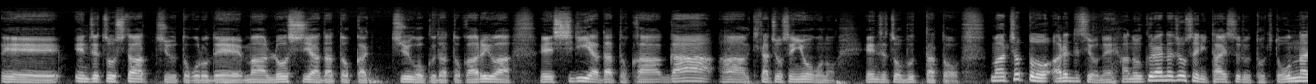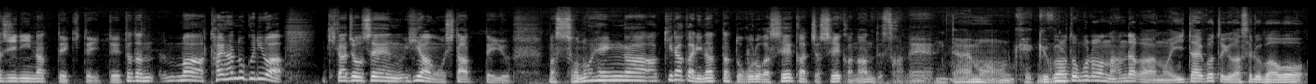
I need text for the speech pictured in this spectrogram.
えー、演説をしたっていうところで、まあ、ロシアだとか中国だとか、あるいは、えー、シリアだとかが、あ北朝鮮擁護の演説をぶったと。まあ、ちょっとあれですよね、あの、ウクライナ情勢に対する時と同じになってきていて、ただ、まあ、大半の国は北朝鮮批判をしたっていう、まあ、その辺が明らかになったところが成果っちゃ成果なんですかね。でも、結局のところ、なんだか、あの、言いたいこと言わせる場を、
